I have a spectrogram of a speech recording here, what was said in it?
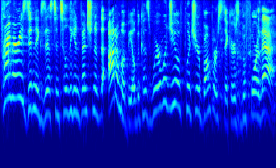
Primaries didn't exist until the invention of the automobile because where would you have put your bumper stickers before that?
